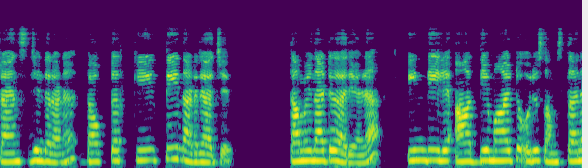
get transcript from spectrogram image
ട്രാൻസ്ജെൻഡർ ആണ് ഡോക്ടർ കീർത്തി നടരാജ് തമിഴ്നാട്ടുകാരിയാണ് ഇന്ത്യയിലെ ആദ്യമായിട്ട് ഒരു സംസ്ഥാന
